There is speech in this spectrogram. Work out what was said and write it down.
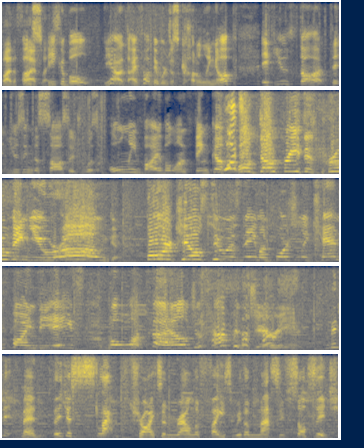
by the fireplace. Unspeakable? Yeah, I thought they were just cuddling up. If you thought that using the sausage was only viable on Finka, What? well, Dumfries is proving you wrong! Four kills to his name, unfortunately can't find the ace, but what the hell just happened, Gerry? Minutemen, they just slapped Triton round the face with a massive sausage.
